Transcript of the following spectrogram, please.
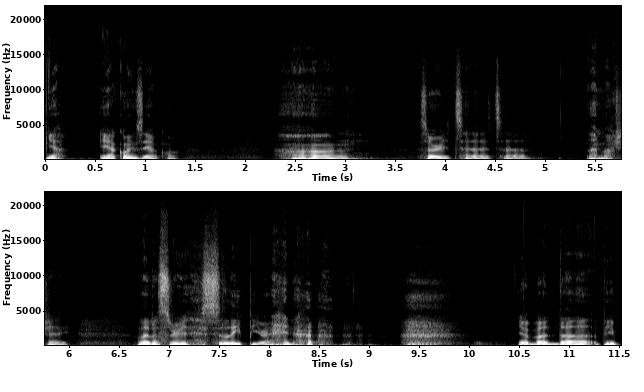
yeah, aircon is aircon. Sorry, it's uh, it's uh, I'm actually a little sleepy right now. yeah, but the peop-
